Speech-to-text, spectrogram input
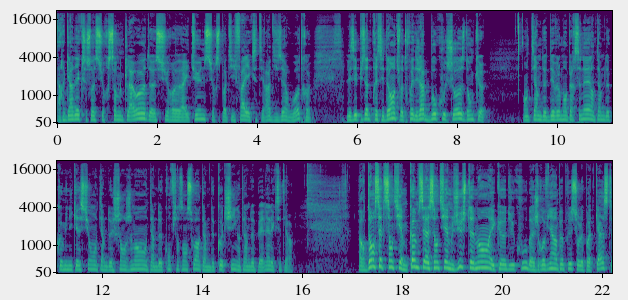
à regarder que ce soit sur SoundCloud, sur euh, iTunes, sur Spotify, etc., Deezer ou autre. Les épisodes précédents, tu vas trouver déjà beaucoup de choses, donc euh, en termes de développement personnel, en termes de communication, en termes de changement, en termes de confiance en soi, en termes de coaching, en termes de PNL, etc. Alors dans cette centième, comme c'est la centième justement, et que du coup bah, je reviens un peu plus sur le podcast,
